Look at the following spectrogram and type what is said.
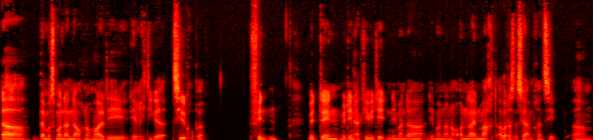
äh, da muss man dann auch nochmal die, die richtige Zielgruppe finden. Mit den, mit den Aktivitäten, die man da, die man dann online macht. Aber das ist ja im Prinzip ähm,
